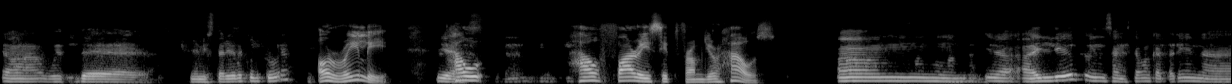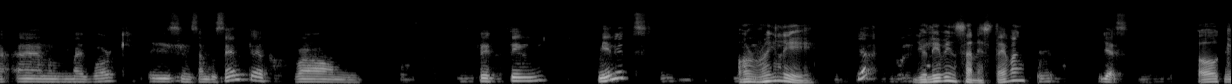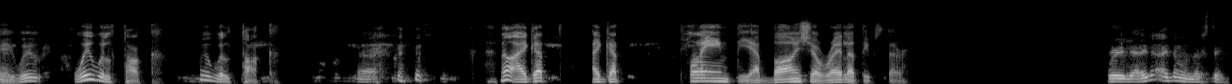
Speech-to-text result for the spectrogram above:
uh, with the Ministerio de Cultura. Oh, really? Yes. How how far is it from your house? Um, yeah, I live in San Esteban Catarina and my work is in San Vicente from 15 minutes. Oh, really? Yeah. You live in San Esteban? Yes. Okay, we we will talk. We will talk. Uh, No, I got I got plenty, a bunch of relatives there. really, I, I don't understand.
